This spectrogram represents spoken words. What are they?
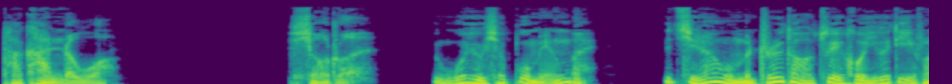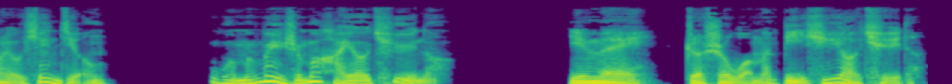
他看着我，小准，我有些不明白。既然我们知道最后一个地方有陷阱，我们为什么还要去呢？因为这是我们必须要去的。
